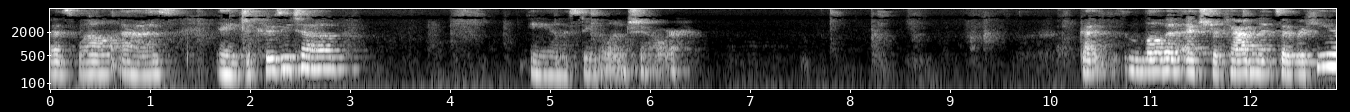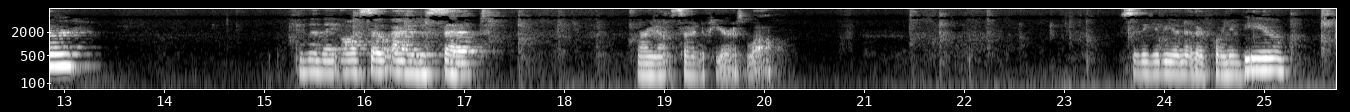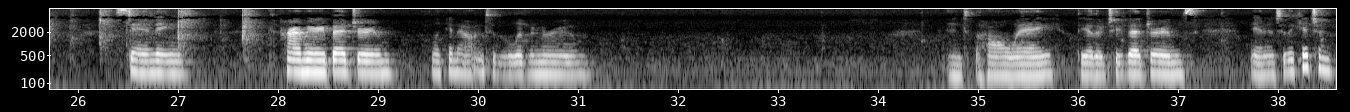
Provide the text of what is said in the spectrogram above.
as well as a jacuzzi tub and a standalone shower. Got a little bit of extra cabinets over here. And then they also added a set right outside of here as well. So they give you another point of view, standing primary bedroom, looking out into the living room, into the hallway, the other two bedrooms, and into the kitchen.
